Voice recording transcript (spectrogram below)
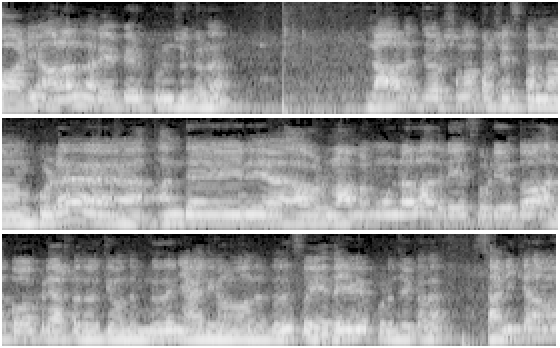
பாடி ஆனாலும் நிறைய பேர் புரிஞ்சுக்கல. நாலஞ்சு வருஷமா பர்ச்சேஸ் பண்ணவங்க கூட அந்த இது ஒரு நாம மூணு நாள் அதுலயே சொல்லியிருந்தோம். அது போக பிள்ளையார் சதுர்த்தி வந்திருந்தது ஞாயிற்றுக்கிழமை வந்திருந்தது. ஸோ எதையுமே புரிஞ்சுக்கல. சனிக்கிழமை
